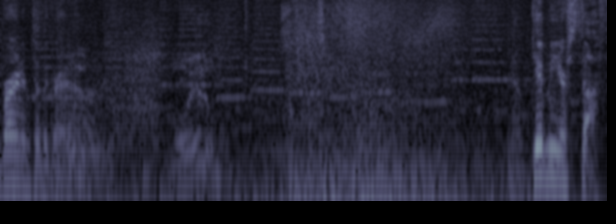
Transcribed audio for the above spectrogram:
Burn him to the ground. Now give me your stuff.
